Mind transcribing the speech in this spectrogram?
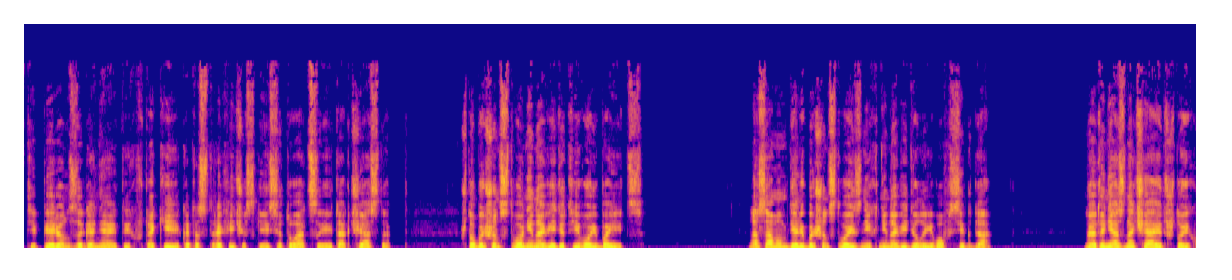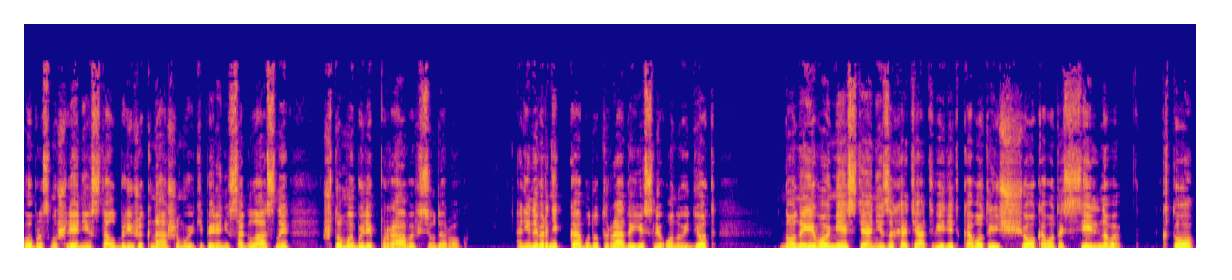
Теперь он загоняет их в такие катастрофические ситуации и так часто — что большинство ненавидит его и боится. На самом деле большинство из них ненавидело его всегда. Но это не означает, что их образ мышления стал ближе к нашему, и теперь они согласны, что мы были правы всю дорогу. Они наверняка будут рады, если он уйдет, но на его месте они захотят видеть кого-то еще, кого-то сильного. Кто,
